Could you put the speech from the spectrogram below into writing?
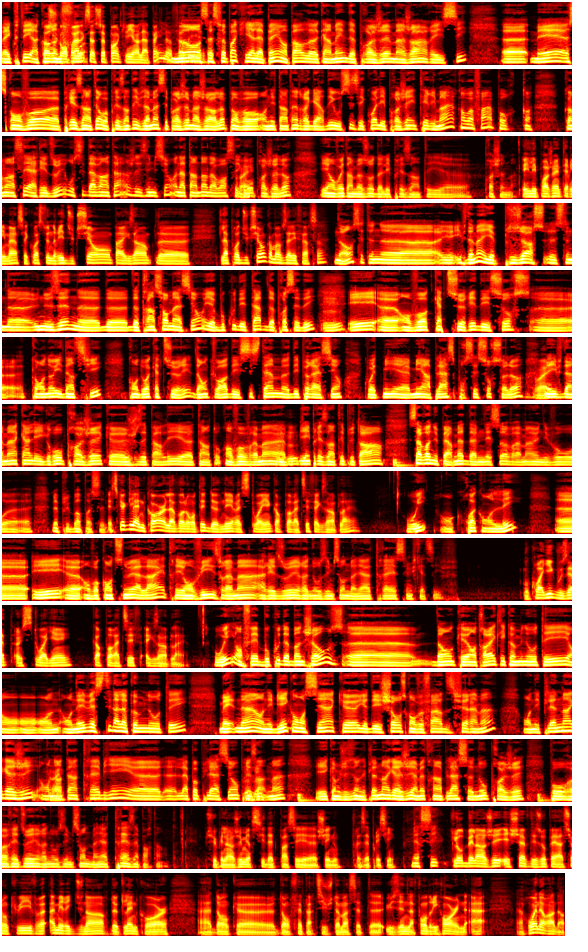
Ben, écoutez, encore Je une comprends fois... que ça se fait pas en criant lapin, là. Non, des- ça se fait pas crier à lapin. On parle euh, quand même de projets majeurs euh, ici. Euh, mais ce qu'on va euh, présenter, on va présenter évidemment ces projets majeurs-là, puis on va, on est en train de regarder aussi c'est quoi les projets intérimaires qu'on va faire pour co- commencer à réduire aussi davantage les émissions en attendant d'avoir ces Ouais. gros projets-là. Et on va être en mesure de les présenter euh, prochainement. Et les projets intérimaires, c'est quoi? C'est une réduction, par exemple, euh, de la production? Comment vous allez faire ça? Non, c'est une euh, évidemment il y a plusieurs c'est une, euh, une usine de, de transformation. Il y a beaucoup d'étapes de procédés Mhm. et euh, on va capturer des sources qu'on a identifiées, qu'on doit capturer. Donc, il va y avoir des systèmes d'épuration qui vont être mis, mis en place pour ces sources-là. Ouais. Mais évidemment, quand les gros projets que je vous ai parlé tantôt, qu'on va vraiment Mhm. bien présenter plus tard, ça va nous permettre d'amener ça vraiment à un niveau euh, le plus bas possible. Est-ce que Glencore a la volonté de devenir un citoyen corporatif exemplaire? Oui, on croit qu'on l'est. Euh, et euh, on va continuer à l'être et on vise vraiment à réduire nos émissions de manière très significative. Vous croyez que vous êtes un citoyen corporatif exemplaire? Oui, on fait beaucoup de bonnes choses. Euh, donc, euh, on travaille avec les communautés, on, on- on investit dans la communauté. Maintenant, on est bien conscient qu'il y a des choses qu'on veut faire différemment. On est pleinement engagé. On Ouais. entend très bien euh, la population présentement. Et comme je dis, on est pleinement engagé à mettre en place nos projets pour réduire nos émissions de manière très importante. Monsieur Bélanger, merci d'être passé euh, chez nous. Très apprécié. Merci. Claude Bélanger est chef des opérations cuivre Amérique du Nord de Glencore, euh, donc, euh, dont fait partie justement cette usine, la fonderie Horn à Rouen-Noranda.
